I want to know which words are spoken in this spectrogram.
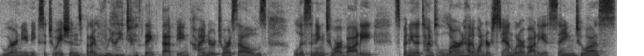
we're in unique situations, but I really do think that being kinder to ourselves, listening to our body, spending the time to learn how to understand what our body is saying to us,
